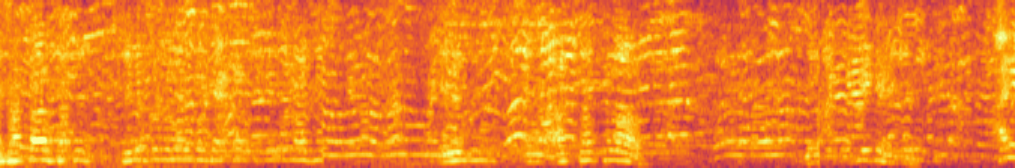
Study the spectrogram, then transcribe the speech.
সাথে আস্তে আস্তে আরে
